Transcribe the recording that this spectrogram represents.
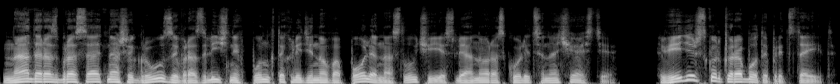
Надо разбросать наши грузы в различных пунктах ледяного поля на случай, если оно расколется на части. Видишь, сколько работы предстоит?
